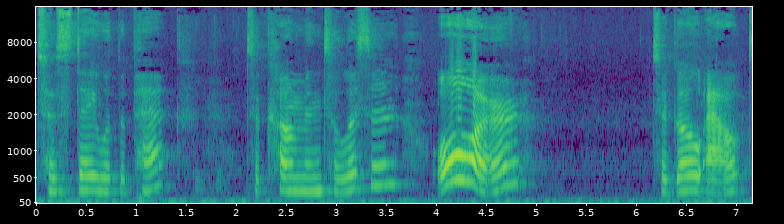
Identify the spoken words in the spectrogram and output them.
to stay with the pack, to come and to listen, or to go out.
